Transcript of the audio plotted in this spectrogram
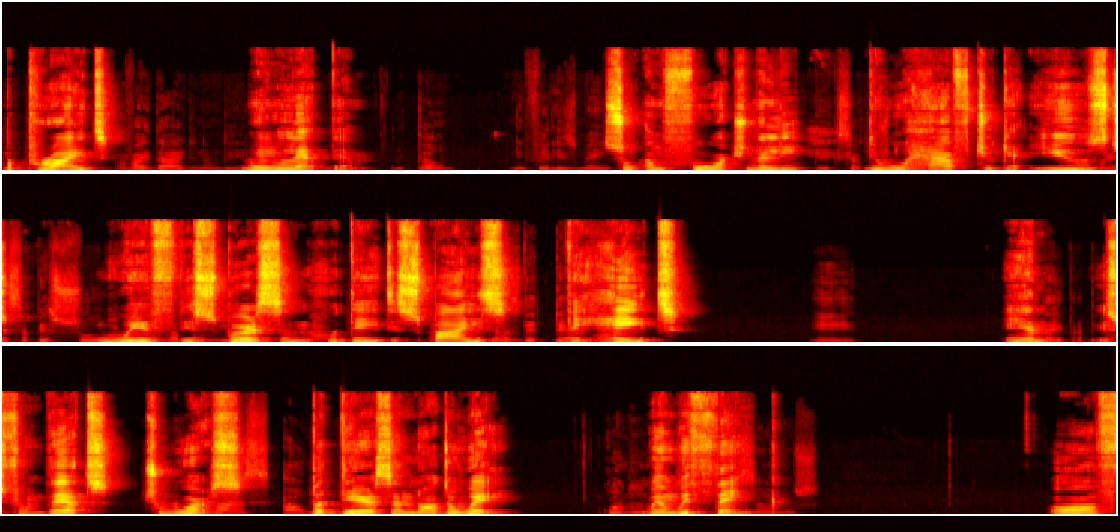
But pride won't let them. So, unfortunately, they will have to get used with this person who they despise, they hate, and it's from that to worse. But there's another way. When we think of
